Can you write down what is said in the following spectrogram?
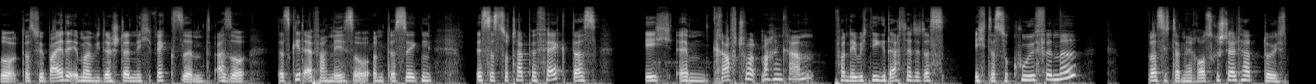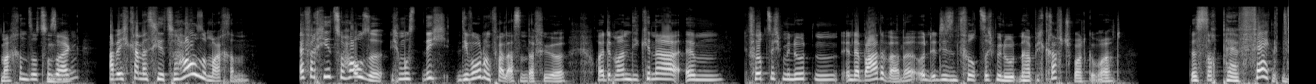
So, dass wir beide immer wieder ständig weg sind. Also, das geht einfach nicht so. Und deswegen ist es total perfekt, dass ich ähm, Kraftsport machen kann, von dem ich nie gedacht hätte, dass ich das so cool finde, was sich dann herausgestellt hat durchs Machen sozusagen. Aber ich kann das hier zu Hause machen. Einfach hier zu Hause. Ich muss nicht die Wohnung verlassen dafür. Heute waren die Kinder ähm, 40 Minuten in der Badewanne und in diesen 40 Minuten habe ich Kraftsport gemacht. Das ist doch perfekt.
